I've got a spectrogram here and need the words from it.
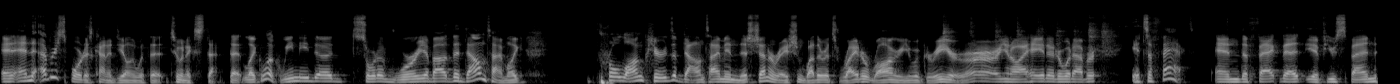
and, and every sport is kind of dealing with it to an extent. That like, look, we need to sort of worry about the downtime, like prolonged periods of downtime in this generation, whether it's right or wrong, or you agree or you know I hate it or whatever. It's a fact, and the fact that if you spend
